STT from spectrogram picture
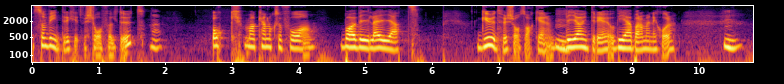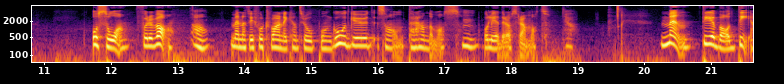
som vi inte riktigt förstår fullt ut. Nej. Och man kan också få bara vila i att Gud förstår saker. Mm. Vi gör inte det och vi är bara människor. Mm. Och så får det vara. Ja. Men att vi fortfarande kan tro på en god Gud som tar hand om oss Mm. och leder oss framåt. Ja. Men det var det.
